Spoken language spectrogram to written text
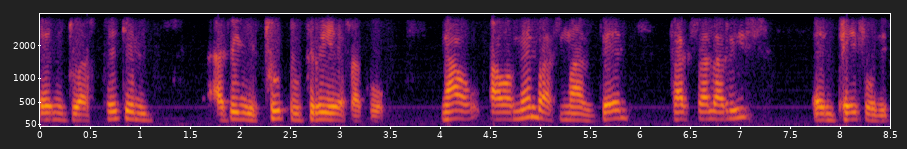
and it was taken, I think, two to three years ago. Now, our members must then tax salaries and pay for it.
